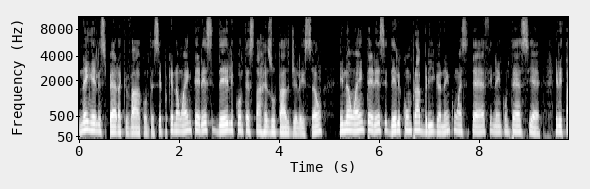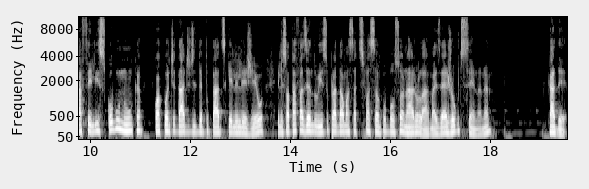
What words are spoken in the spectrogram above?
Nem ele espera que vá acontecer, porque não é interesse dele contestar resultado de eleição e não é interesse dele comprar briga nem com o STF nem com o TSE. Ele está feliz como nunca com a quantidade de deputados que ele elegeu. Ele só está fazendo isso para dar uma satisfação pro Bolsonaro lá, mas é jogo de cena, né? Cadê?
